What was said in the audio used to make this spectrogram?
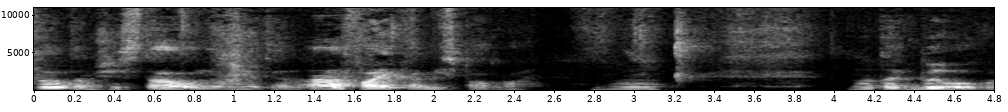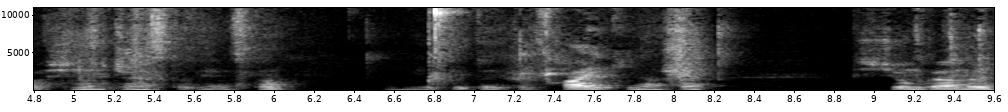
co tam się stało? No nie ten, a fajka mi spadła. No, no tak było właśnie, często, gęsto. I tutaj te fajki nasze ściągamy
